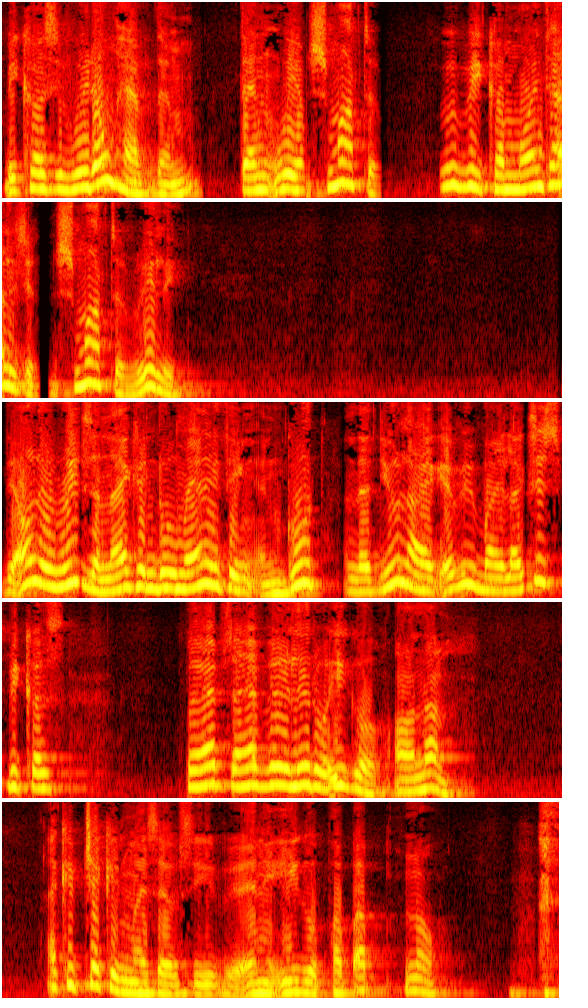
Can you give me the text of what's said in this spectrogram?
Because if we don't have them, then we are smarter. We become more intelligent, smarter, really. The only reason I can do many things and good and that you like, everybody likes, is because perhaps I have very little ego or none. I keep checking myself, see if any ego pop up. No.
